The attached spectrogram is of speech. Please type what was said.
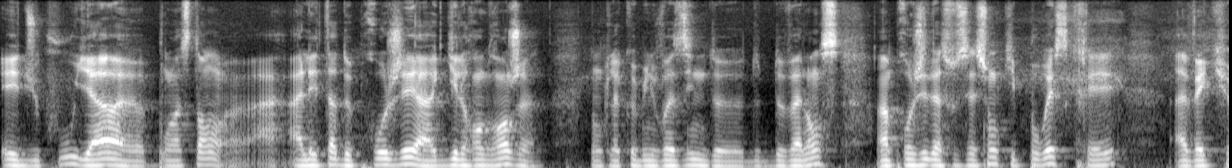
Et du coup, il y a, euh, pour l'instant, à, l'état de projet à Guilherand-Grange, donc la commune voisine de, de- Valence, un projet d'association qui pourrait se créer avec,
